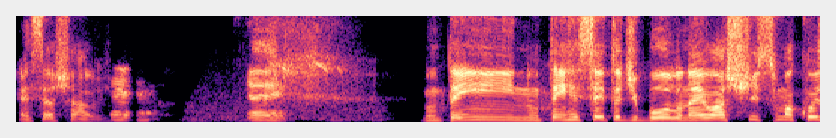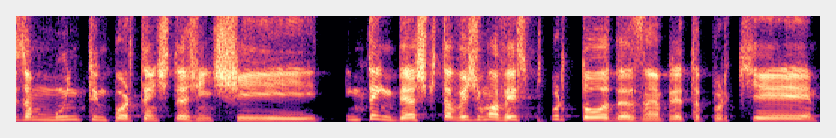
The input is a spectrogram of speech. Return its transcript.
Essa é a chave. É. é. Não tem, não tem receita de bolo, né? Eu acho isso uma coisa muito importante da gente entender, acho que talvez de uma vez por todas, né, Preta? Porque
